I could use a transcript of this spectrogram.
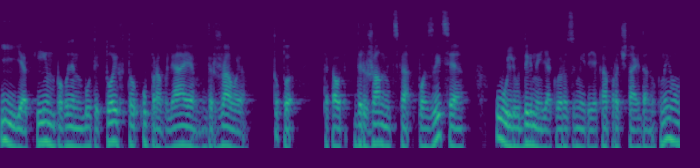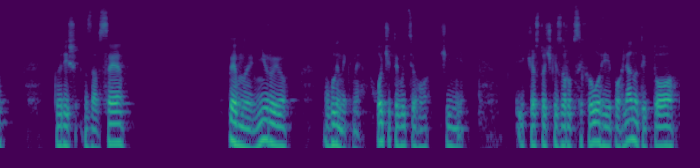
і яким повинен бути той, хто управляє державою. Тобто така от державницька позиція у людини, як ви розумієте, яка прочитає дану книгу, скоріш за все, певною мірою виникне, хочете ви цього чи ні. Якщо з точки зору психології поглянути, то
